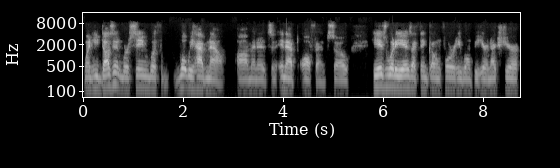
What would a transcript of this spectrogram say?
when he doesn't, we're seeing with what we have now. Um, and it's an inept offense. So he is what he is. I think going forward, he won't be here next year.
